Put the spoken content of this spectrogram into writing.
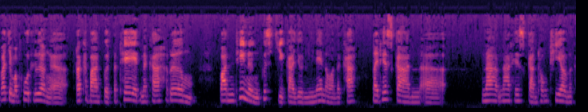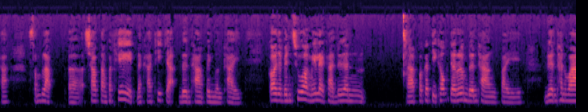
ว่าจะมาพูดเรื่องอรัฐบาลเปิดประเทศนะคะ เริ่มวันที่หนึ่งพฤศจิกายนนี้แน่นอนนะคะ ในเทศกาลหน้าหน้าเทศกาลท่องเที่ยวนะคะสำหรับชาวต่างประเทศนะคะที่จะเดินทางไปเมืองไทย ก็จะเป็นช่วงนี้แหละค่ะเดือนอปกติเขาจะเริ่มเดินทางไปเดือนธันวา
